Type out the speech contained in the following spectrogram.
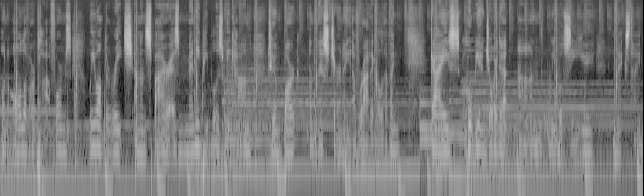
on all of our platforms. We want to reach and inspire as many people as we can to embark on this journey of radical living. Guys, hope you enjoyed it, and we will see you next time.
